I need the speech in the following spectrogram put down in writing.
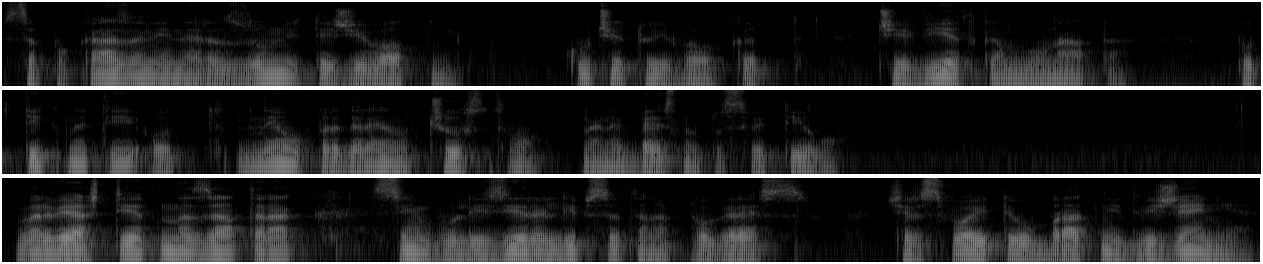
са показани неразумните животни, кучето и вълкът, че вият към луната – подтикнати от неопределено чувство на небесното светило. Вървящият назад рак символизира липсата на прогрес чрез своите обратни движения,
